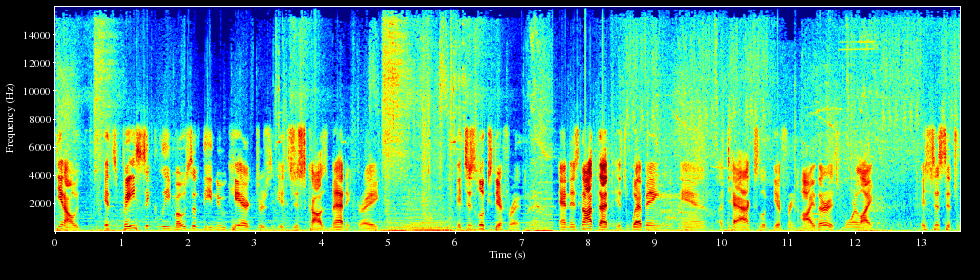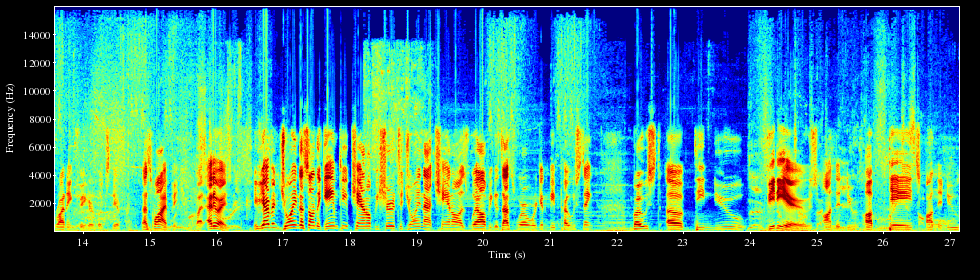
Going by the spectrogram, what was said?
you know, it's basically, most of the new characters, it's just cosmetic, right? It just looks different. And it's not that its webbing and attacks look different either. It's more like, it's just its running figure looks different. That's my opinion. But anyways, if you haven't joined us on the GameTube channel, be sure to join that channel as well because that's where we're going to be posting most of the new videos on the new updates, on the new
